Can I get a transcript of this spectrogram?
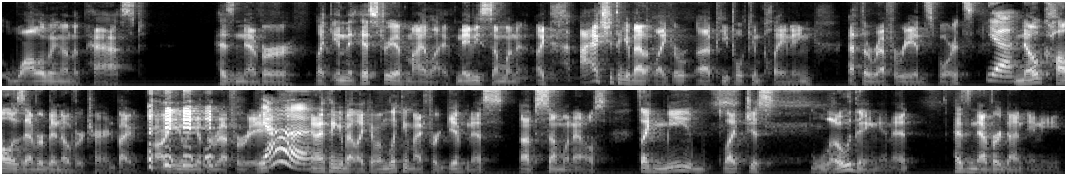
wallowing on the past has never like in the history of my life. Maybe someone like I actually think about it like uh, people complaining at the referee in sports. Yeah. No call has ever been overturned by arguing with the referee. Yeah. And I think about like if I'm looking at my forgiveness of someone else, it's like me like just loathing in it has never done any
